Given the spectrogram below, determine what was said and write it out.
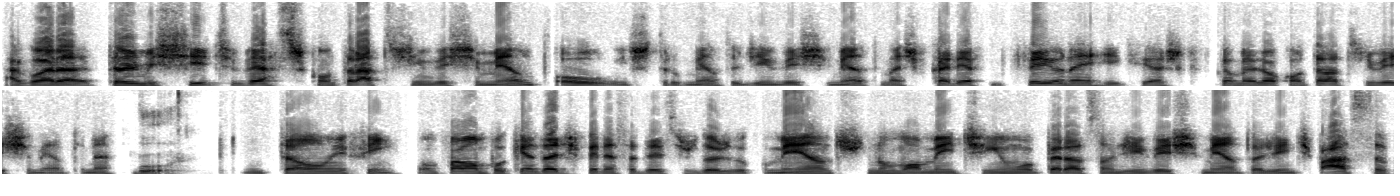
Agora, term sheet versus contratos de investimento, ou instrumento de investimento, mas ficaria feio, né, Henrique? Acho que fica melhor contrato de investimento, né? Boa. Então, enfim, vamos falar um pouquinho da diferença desses dois documentos. Normalmente, em uma operação de investimento, a gente passa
